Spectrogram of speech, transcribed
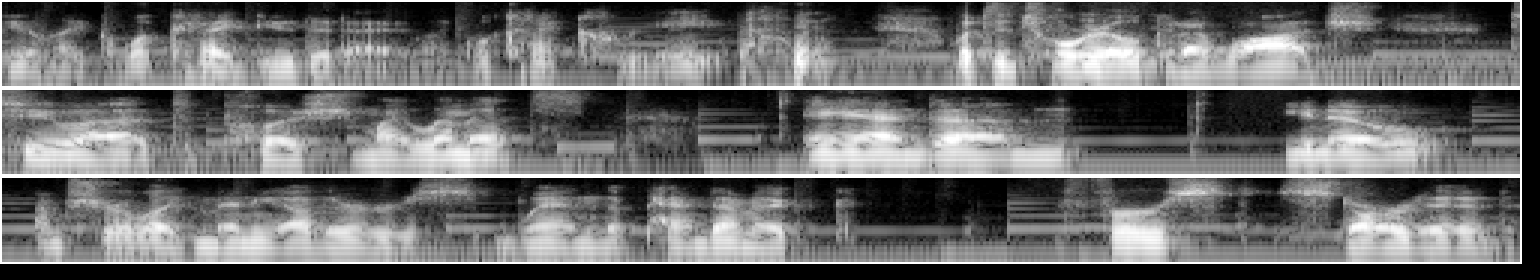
be like, what could I do today? Like, what could I create? what tutorial could I watch to uh, to push my limits? And um, you know, I'm sure like many others, when the pandemic first started,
